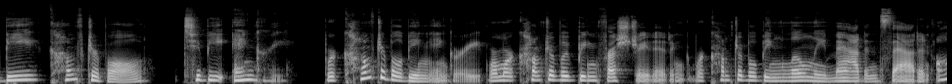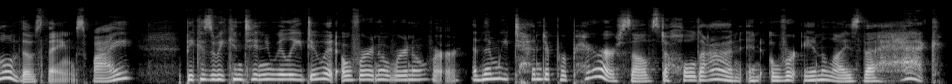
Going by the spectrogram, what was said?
be comfortable, to be angry. We're comfortable being angry. We're more comfortable being frustrated and we're comfortable being lonely, mad, and sad, and all of those things. Why? Because we continually do it over and over and over. And then we tend to prepare ourselves to hold on and overanalyze the heck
